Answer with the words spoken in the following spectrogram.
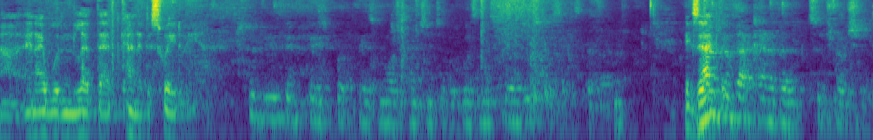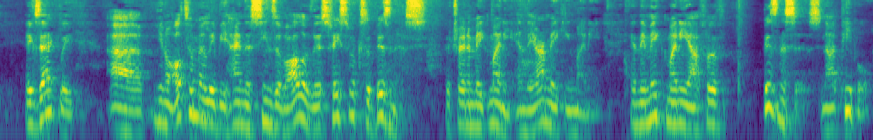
uh, and I wouldn't let that kind of dissuade me. So do you think Facebook pays more attention to the business pages because it's the, Exactly. of that kind of a situation? Exactly. Uh, you know, ultimately, behind the scenes of all of this, Facebook's a business. They're trying to make money, and they are making money, and they make money off of businesses, not people.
